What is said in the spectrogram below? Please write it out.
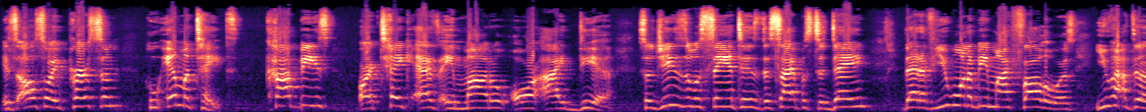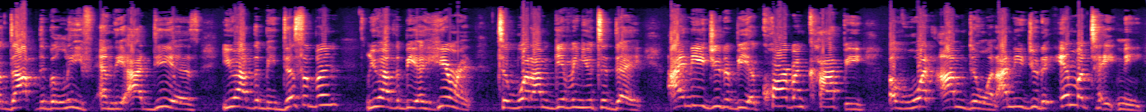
It's also a person who imitates, copies, or take as a model or idea. So Jesus was saying to his disciples today that if you want to be my followers, you have to adopt the belief and the ideas. You have to be disciplined. You have to be adherent to what I'm giving you today. I need you to be a carbon copy of what I'm doing. I need you to imitate me.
